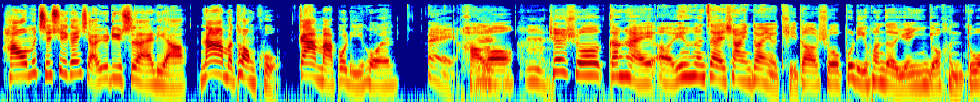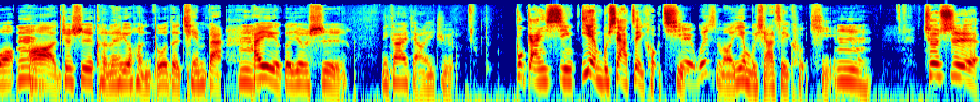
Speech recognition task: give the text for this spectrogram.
好，我们持续跟小玉律师来聊。那么痛苦，干嘛不离婚？哎，好喽，嗯，就是说刚才呃，韵芬在上一段有提到说不离婚的原因有很多啊，就是可能有很多的牵绊，还有一个就是你刚才讲了一句，不甘心，咽不下这口气。对，为什么咽不下这口气？嗯，就是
